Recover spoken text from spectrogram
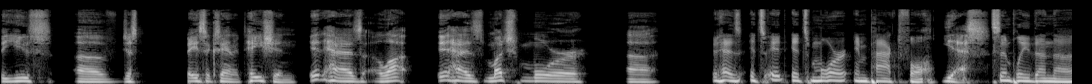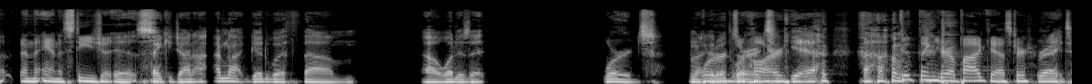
the use of just basic sanitation, it has a lot. It has much more. Uh, it has it's it, it's more impactful. Yes, simply than the than the anesthesia is. Thank you, John. I, am not good with um, uh, what is it? Words. Words are words. hard. Yeah. Um, good thing you're a podcaster, right?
